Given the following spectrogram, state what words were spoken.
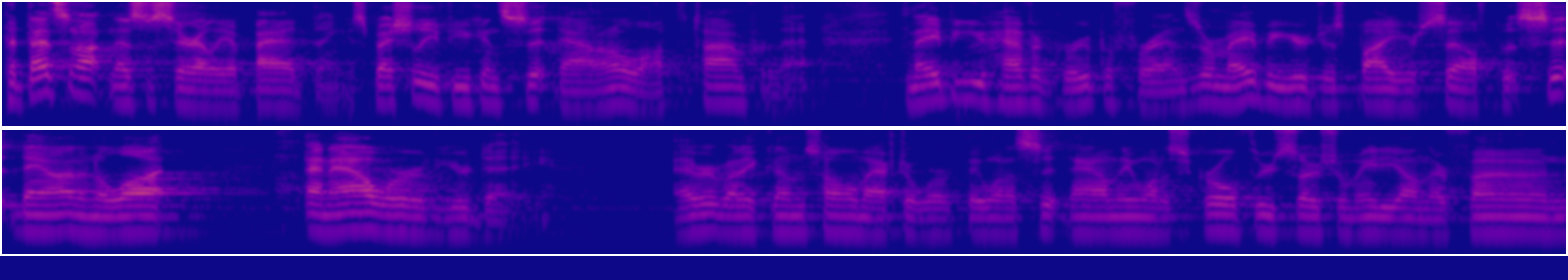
But that's not necessarily a bad thing, especially if you can sit down and allot the time for that. Maybe you have a group of friends, or maybe you're just by yourself, but sit down and allot an hour of your day. Everybody comes home after work, they want to sit down, they want to scroll through social media on their phone,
